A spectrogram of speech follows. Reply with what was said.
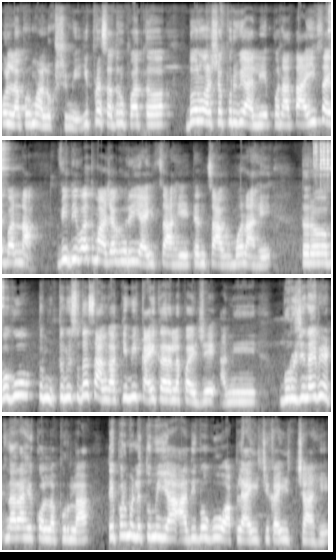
कोल्हापूर महालक्ष्मी ही प्रसाद रूपात दोन वर्षापूर्वी आली. पण आता आई साहेबांना विधिवत माझ्या घरी यायचं आहे त्यांचं आगमन आहे. तर बघू तुम तुम्ही सुद्धा सांगा की मी काय करायला पाहिजे आणि गुरुजी नाही भेटणार आहे कोल्हापूरला. ते पण म्हणले तुम्ही या आधी बघू आपल्या आईची काही इच्छा आहे.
